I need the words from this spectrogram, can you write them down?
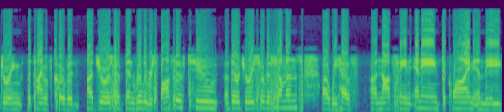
during the time of COVID. Uh, jurors have been really responsive to their jury service summons. Uh, we have uh, not seen any decline in the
